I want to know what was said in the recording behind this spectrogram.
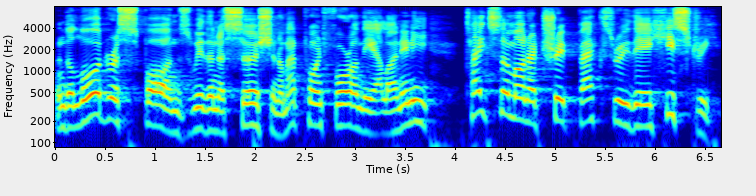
And the Lord responds with an assertion. I'm at point four on the outline, and He takes them on a trip back through their history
